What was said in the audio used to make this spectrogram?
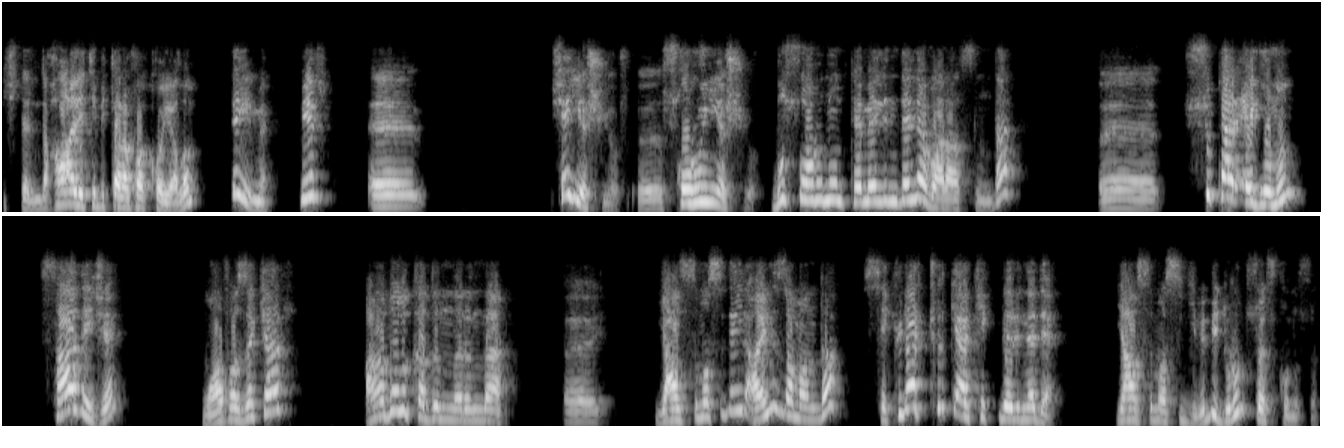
içlerinde Halit'i bir tarafa koyalım değil mi? Bir e, şey yaşıyor, e, sorun yaşıyor. Bu sorunun temelinde ne var aslında? E, süper egonun sadece muhafazakar Anadolu kadınlarında e, yansıması değil, aynı zamanda seküler Türk erkeklerine de yansıması gibi bir durum söz konusu.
